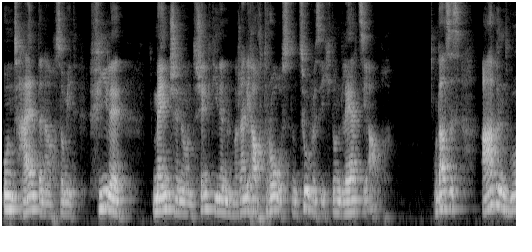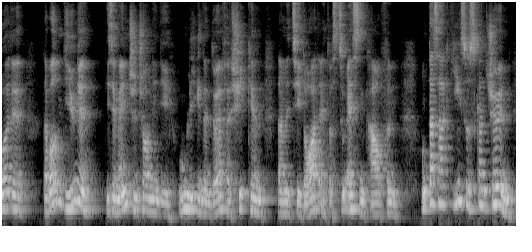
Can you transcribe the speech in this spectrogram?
und heilt dann auch somit viele Menschen und schenkt ihnen wahrscheinlich auch Trost und Zuversicht und lehrt sie auch. Und als es Abend wurde, da wollten die Jünger diese Menschen schon in die umliegenden Dörfer schicken, damit sie dort etwas zu essen kaufen. Und da sagt Jesus ganz schön,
